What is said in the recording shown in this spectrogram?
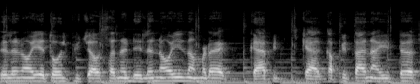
ഡിലനോയെ തോൽപ്പിച്ച. അവസാനം ഡിലനോയ് നമ്മുടെ ക്യാപി കപ്പിത്താനായിട്ട്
